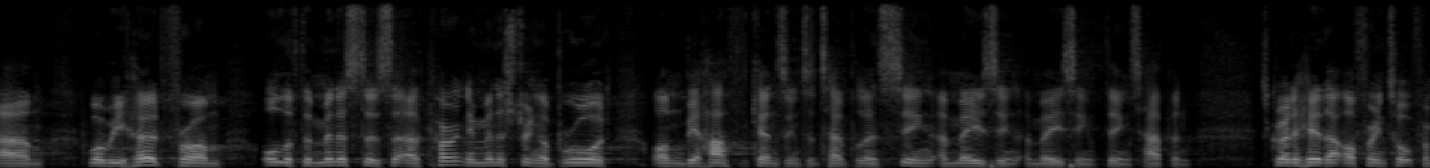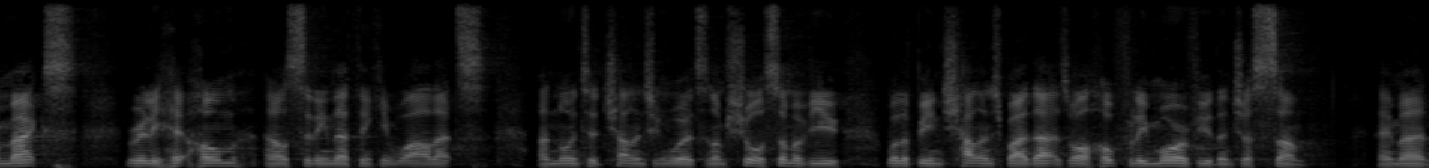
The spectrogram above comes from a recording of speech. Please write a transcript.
um, where we heard from all of the ministers that are currently ministering abroad on behalf of Kensington Temple and seeing amazing, amazing things happen. It's great to hear that offering talk from Max really hit home. And I was sitting there thinking, wow, that's anointed, challenging words. And I'm sure some of you will have been challenged by that as well. Hopefully, more of you than just some. Amen.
